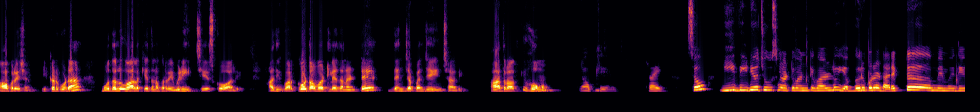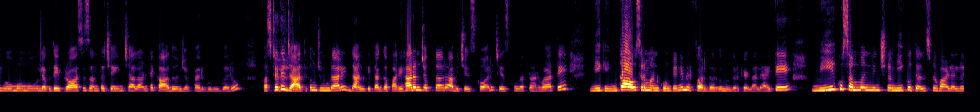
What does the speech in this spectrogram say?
ఆపరేషన్. ఇక్కడ కూడా మొదలు వాళ్ళకి ఏదైనా ఒక రెమెడీ చేసుకోవాలి. అది వర్కౌట్ అవ్వట్లేదనంటే దెన్ జపం చేయించాలి. ఆ తర్వాతకి హోమం. ఓకే రైట్ సో ఈ వీడియో చూసినటువంటి వాళ్ళు ఎవ్వరు కూడా డైరెక్ట్ మేము ఇది హోమము లేకపోతే ఈ ప్రాసెస్ అంతా చేయించాలా అంటే కాదు అని చెప్పారు గురువు గారు ఫస్ట్ అయితే జాతకం చూడాలి దానికి తగ్గ పరిహారం చెప్తారు అవి చేసుకోవాలి. చేసుకున్న తర్వాతే మీకు ఇంకా అవసరం అనుకుంటేనే మీరు ఫర్దర్గా గా ముందరికి వెళ్ళాలి. అయితే మీకు సంబంధించిన మీకు తెలిసిన వాళ్ళల్లో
